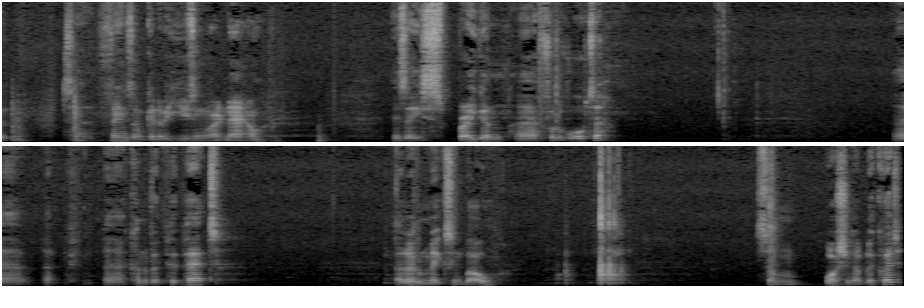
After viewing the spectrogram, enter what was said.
But uh, things I'm going to be using right now is a spray gun uh, full of water a, kind of a pipette, a little mixing bowl, some washing up liquid,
